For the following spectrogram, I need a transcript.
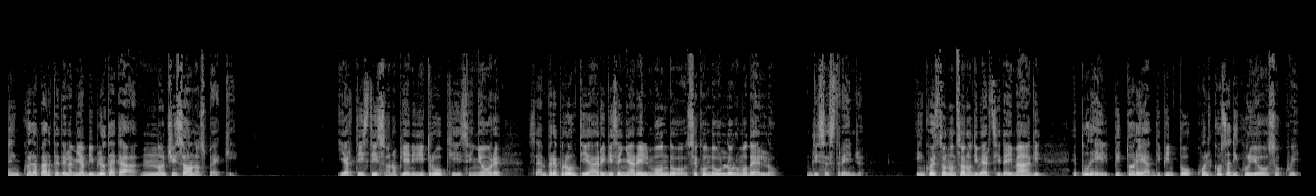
in quella parte della mia biblioteca non ci sono specchi. Gli artisti sono pieni di trucchi, signore, sempre pronti a ridisegnare il mondo secondo un loro modello, disse Strange. In questo non sono diversi dai maghi, eppure il pittore ha dipinto qualcosa di curioso qui.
